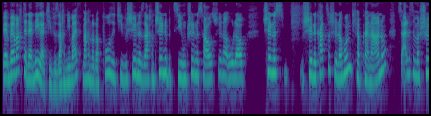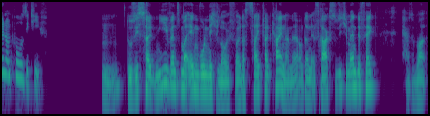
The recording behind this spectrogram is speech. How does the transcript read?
Wer, wer macht denn da negative Sachen? Die meisten machen doch positive, schöne Sachen, schöne Beziehung, schönes Haus, schöner Urlaub, schönes, schöne Katze, schöner Hund, ich habe keine Ahnung. Ist alles immer schön und positiv. Hm. Du siehst halt nie, wenn es mal irgendwo nicht läuft, weil das zeigt halt keiner, ne? Und dann fragst du dich im Endeffekt, sag mal,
